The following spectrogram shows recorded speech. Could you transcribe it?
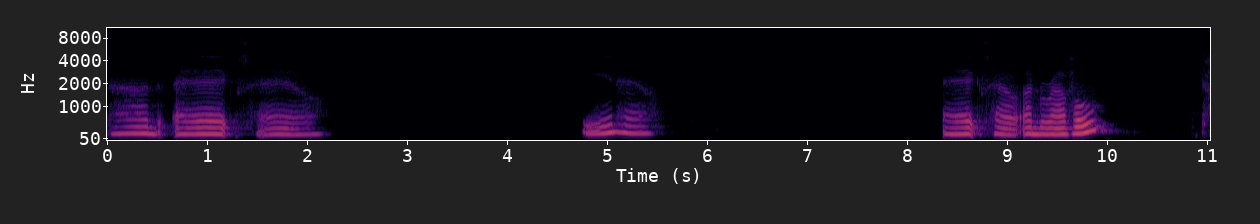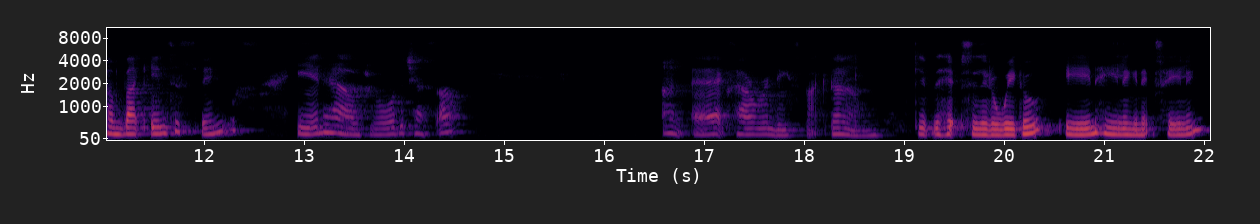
And exhale. Inhale. Exhale, unravel. Come back into Sphinx. Inhale, draw the chest up. And exhale, release back down. Give the hips a little wiggle. Inhaling and exhaling.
